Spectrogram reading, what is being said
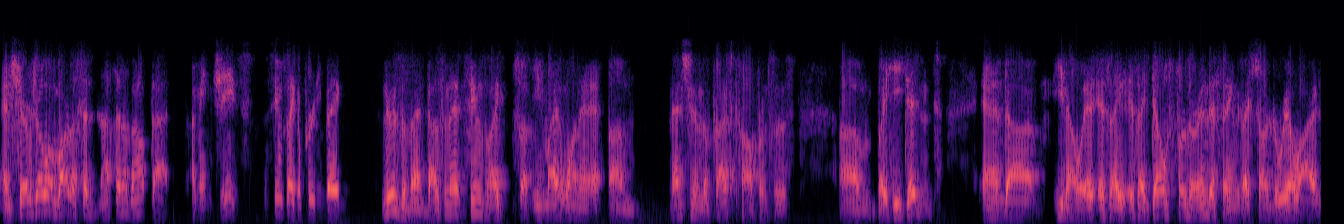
and Sheriff Joe Lombardo said nothing about that. I mean, geez, it seems like a pretty big news event, doesn't it? Seems like something you might want to um, mention in the press conferences, um, but he didn't. And uh, you know, as I as I delved further into things, I started to realize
